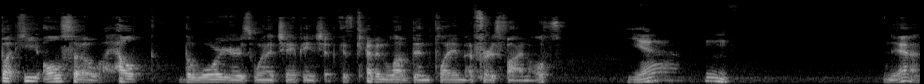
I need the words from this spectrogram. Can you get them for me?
But he also helped the Warriors win a championship because Kevin Love didn't play in that first finals. Yeah. Hmm. Yeah,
